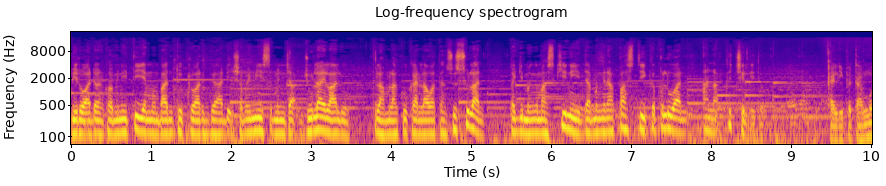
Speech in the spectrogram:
Biro Aduan Komuniti yang membantu keluarga adik Syamimi semenjak Julai lalu telah melakukan lawatan susulan bagi mengemaskini dan mengenal pasti keperluan anak kecil itu. Kali pertama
